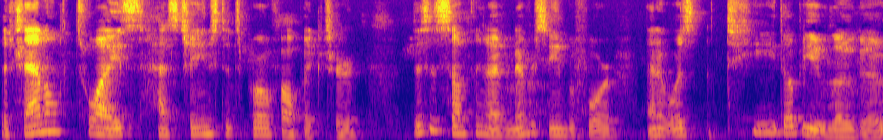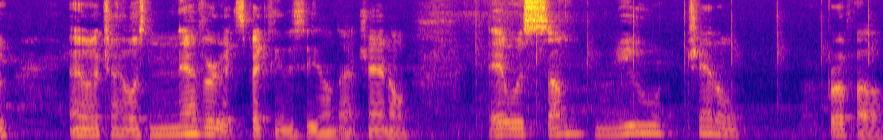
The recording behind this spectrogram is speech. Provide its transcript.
The channel twice has changed its profile picture. This is something I've never seen before, and it was a TW logo, uh, which I was never expecting to see on that channel. It was some new channel profile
